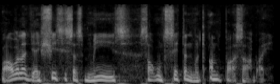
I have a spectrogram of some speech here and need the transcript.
Behalwe dat jy fisies as mens sal ontsettend moet aanpas daarbey.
